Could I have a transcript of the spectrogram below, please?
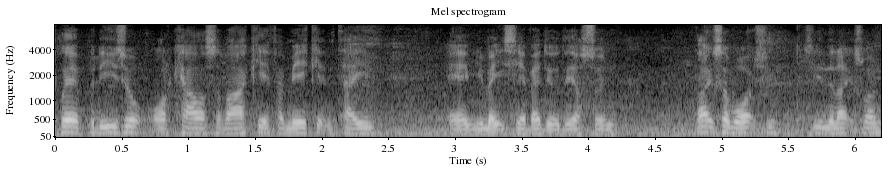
Playa Paraiso or Callao Salvaje if I make it in time. Um, you might see a video there soon. Thanks for watching. See you in the next one.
